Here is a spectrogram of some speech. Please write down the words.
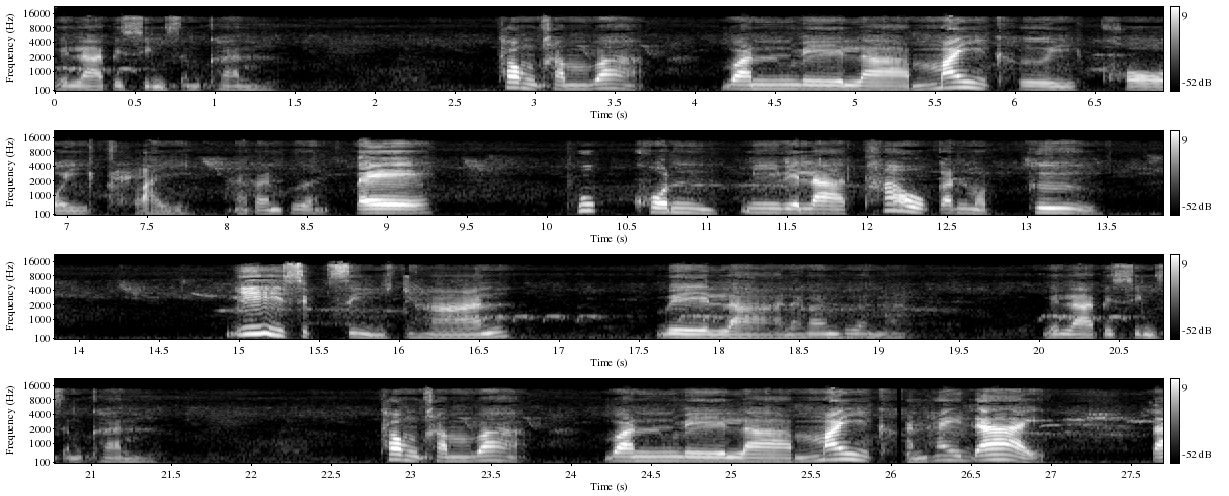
เวลาเป็นสิ่งสำคัญ ท่องคำว่า วันเวลาไม่เคยคอยใครนะคะเพื่อนแต่ คนมีเวลาเท่ากันหมดคือ24หารเวลานะคะเพื่อนนะ เวลาเป็นสิ่งสำคัญ ท่องคำว่า วันเวลาไม่ขันให้ได้ ต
